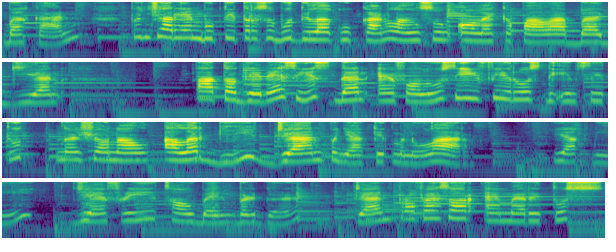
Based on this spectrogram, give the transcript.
Bahkan, pencarian bukti tersebut dilakukan langsung oleh kepala bagian patogenesis dan evolusi virus di Institut Nasional Alergi dan Penyakit Menular, yakni Jeffrey Taubenberger dan Profesor Emeritus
